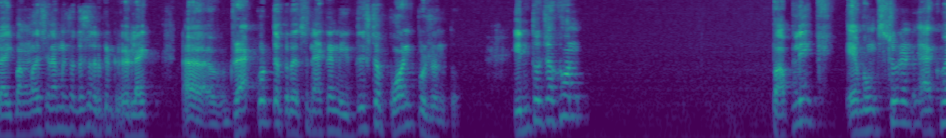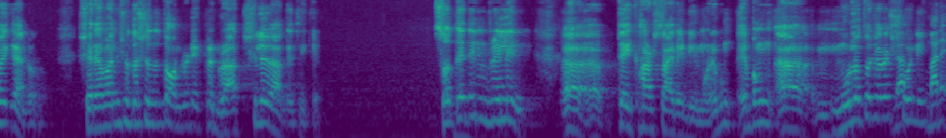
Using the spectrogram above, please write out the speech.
লাইক বাংলাদেশ সেনাবাহিনীর সদস্যদেরকে লাইক ড্র্যাক করতে পেরেছেন একটা নির্দিষ্ট পয়েন্ট পর্যন্ত। কিন্তু যখন পাবলিক এবং স্টুডেন্ট এক হয়ে গেল সেনাবাহিনী সদস্যদের তো অলরেডি একটা গ্রাজ ছিল আগে থেকে। So they didn't really take her side anymore এবং এবং মূলত যারা সৈনিক মানে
